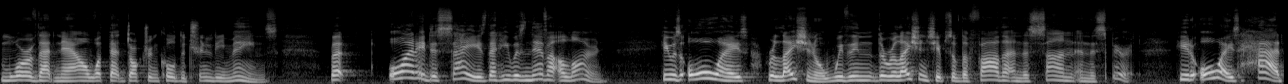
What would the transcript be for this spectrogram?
more of that now, what that doctrine called the Trinity means. But all I need to say is that He was never alone. He was always relational within the relationships of the Father and the Son and the Spirit. He had always had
